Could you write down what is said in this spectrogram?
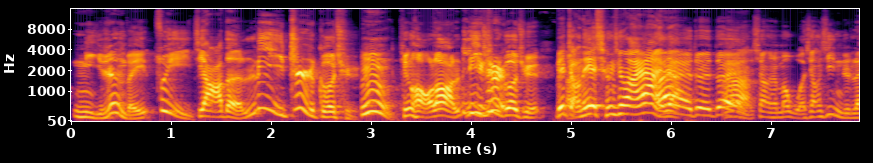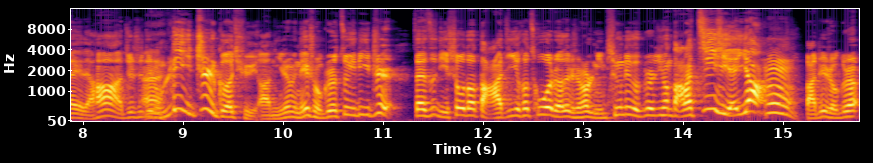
你认为最佳的励志歌曲。嗯，听好了，励励志志歌曲，别整那些情情爱爱的。哎，对对，啊像什么我相信之类的哈，就是这哎种励志歌曲啊。你认为哪首歌最励志？在自己受到打击和挫折的时候，你听这个歌就像打了鸡血一样。嗯，把这首歌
